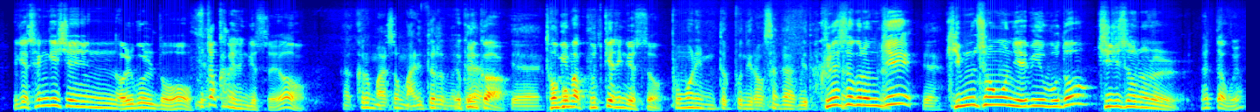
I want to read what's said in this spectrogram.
이게 생기신 얼굴도 후적하게 생겼어요. 아, 그런 말씀 많이 들었는데 그러니까 예, 덕이 막 붙게 생겼어. 부모님 덕분이라고 생각합니다. 그래서 그런지 예. 김성훈 예비 후보도 지지 선언을 했다고요?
